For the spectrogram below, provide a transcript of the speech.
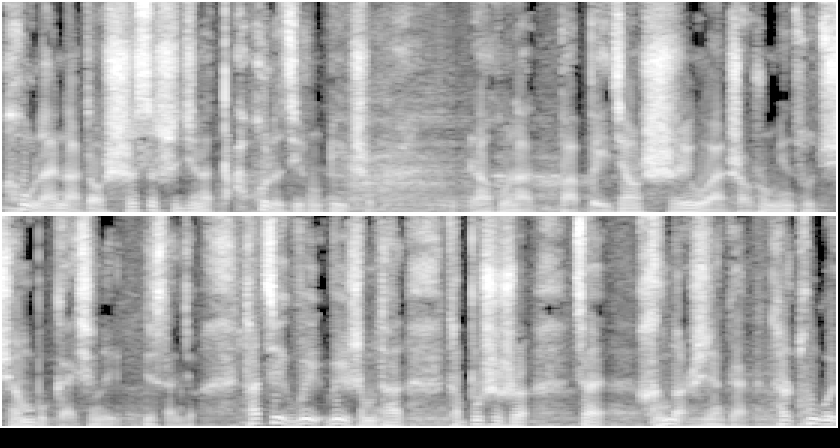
后来呢，到十四世纪呢，打破了这种对峙，然后呢，把北疆十六万少数民族全部改信了伊斯兰教。他这个为为什么他他不是说在很短时间改，他是通过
